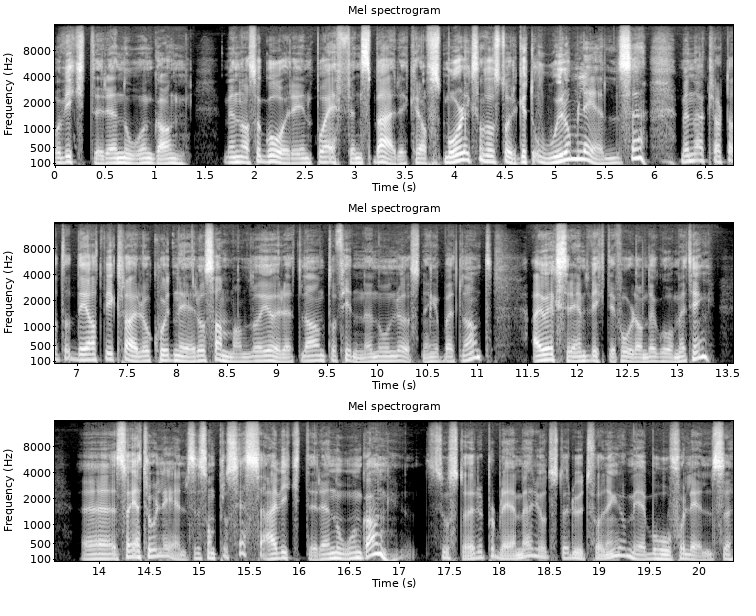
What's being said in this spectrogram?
og viktigere enn noen gang. Men altså går inn på FNs bærekraftsmål, ikke sant? så står ikke et ord om ledelse. Men det er klart at det at vi klarer å koordinere og samhandle og gjøre et eller annet, og finne noen løsninger på et eller annet, er jo ekstremt viktig for hvordan det går med ting. Eh, så jeg tror ledelse som prosess er viktigere enn noen gang. Jo større problemer, jo større utfordringer, jo mer behov for ledelse.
